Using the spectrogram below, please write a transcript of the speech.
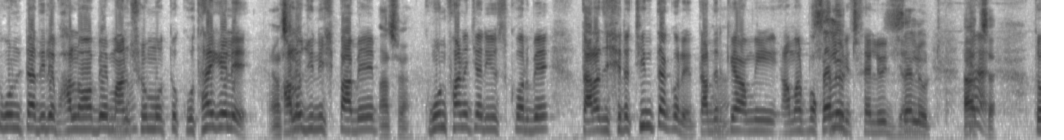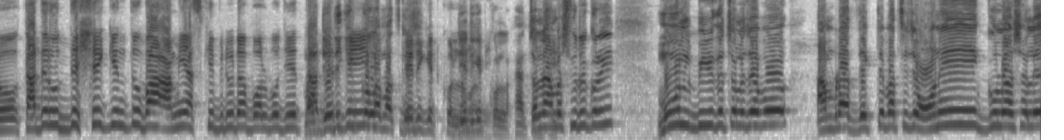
কোনটা দিলে ভালো হবে মানসম্মত কোথায় গেলে আচ্ছা। ভালো জিনিস পাবে আচ্ছা। কোন ফার্নিচার ইউজ করবে তারা যে সেটা চিন্তা করে তাদেরকে আমি আমার পক্ষ থেকে Salute, স্যালুট আচ্ছা। তো তাদের উদ্দেশ্যেই কিন্তু বা আমি আজকে ভিডিওটা বলব যে ডেডিকেট মানে করলাম আজকে। ডেডিকেট করলাম ডেডিকেট করলাম। হ্যাঁ চলো আমরা শুরু করি। মূল ভিডিওতে চলে যাব। আমরা দেখতে পাচ্ছি যে অনেকগুলো আসলে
